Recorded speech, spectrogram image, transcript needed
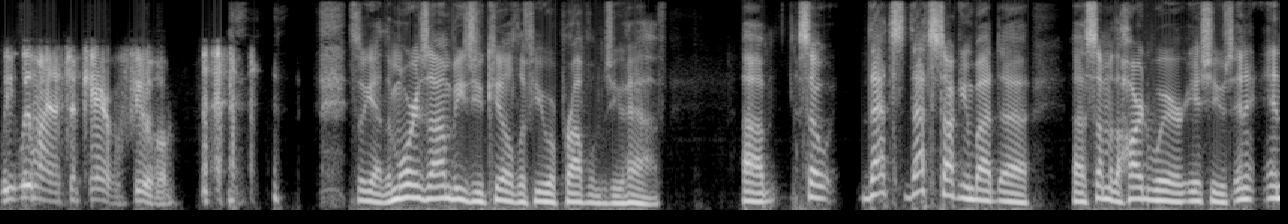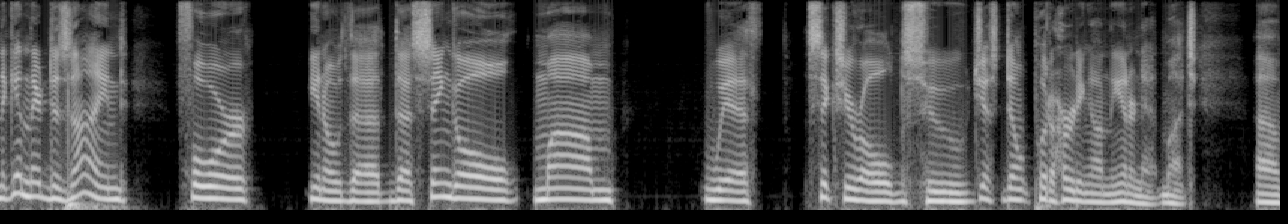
We we might have took care of a few of them. So yeah, the more zombies you kill, the fewer problems you have. Um, so that's that's talking about uh, uh, some of the hardware issues, and and again, they're designed for you know the the single mom with six year olds who just don't put a hurting on the internet much. Um,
